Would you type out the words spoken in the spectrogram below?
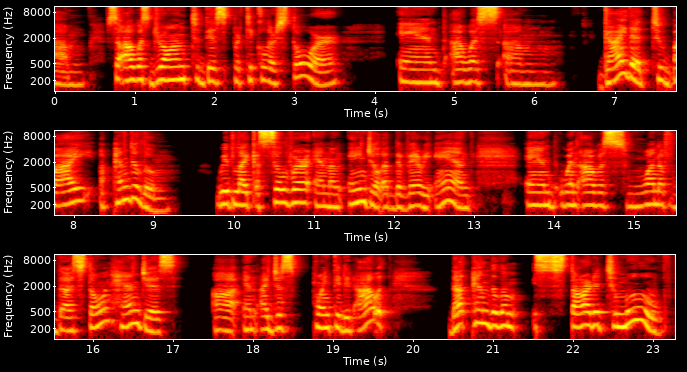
Um, so I was drawn to this particular store and I was um, guided to buy a pendulum with like a silver and an angel at the very end. And when I was one of the Stonehenges, uh, and I just pointed it out, that pendulum started to move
